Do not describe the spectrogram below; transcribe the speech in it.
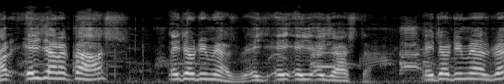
আর এই যে আর একটা হাঁস, এইটাও ডিমে আসবে। এই এই এই যে হাঁসটা, এইটাও ডিমে আসবে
